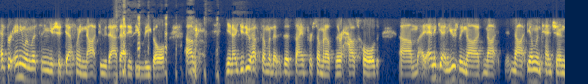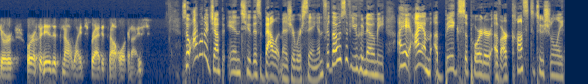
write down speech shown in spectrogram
And for anyone listening, you should definitely not do that. That is illegal. um, you know, you do have someone that, that signs for someone else in their household. Um, and again, usually not not not ill intentioned, or or if it is, it's not widespread. It's not organized. So I want to jump into this ballot measure we're seeing. And for those of you who know me, I, I am a big supporter of our constitutionally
